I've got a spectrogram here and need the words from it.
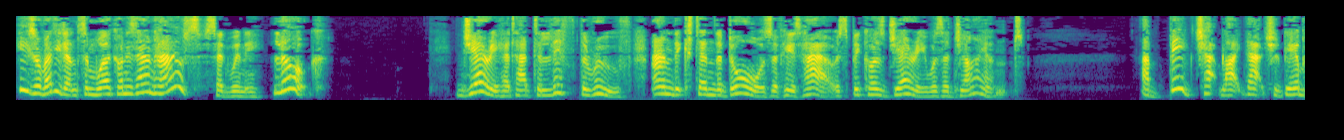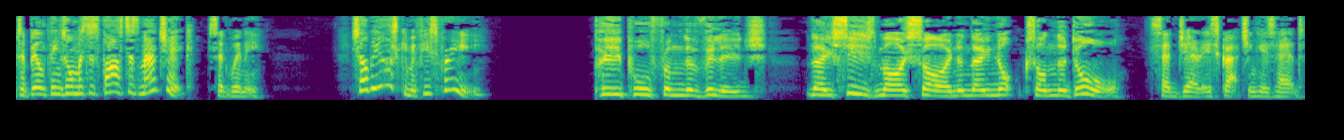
He's already done some work on his own house, said Winnie. Look. Jerry had had to lift the roof and extend the doors of his house because Jerry was a giant. A big chap like that should be able to build things almost as fast as magic, said Winnie. Shall we ask him if he's free? People from the village they sees my sign and they knocks on the door, said Jerry, scratching his head.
